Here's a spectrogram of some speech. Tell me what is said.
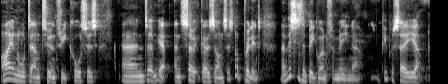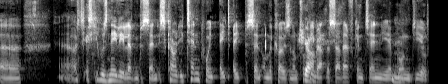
iron ore down two and three quarters, and um, yeah, and so it goes on. So it's not brilliant. Now, this is the big one for me now. People say, yeah, uh, uh, it was nearly 11%. It's currently 10.88% on the close. And I'm talking sure. about the South African 10 year mm. bond yield.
